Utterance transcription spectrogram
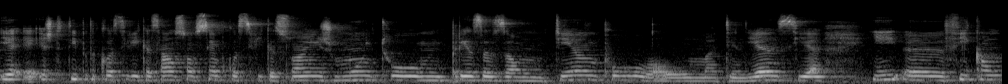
Este tipo de classificação são sempre classificações muito presas a um tempo ou uma tendência e uh, ficam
